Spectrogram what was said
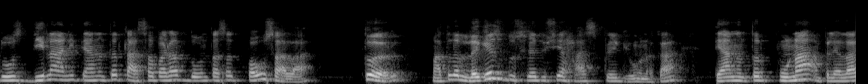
डोस दिला आणि त्यानंतर तासाभरात दोन तासात पाऊस आला तर मात्र लगेच दुसऱ्या दिवशी हा स्प्रे घेऊ नका. त्यानंतर पुन्हा आपल्याला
